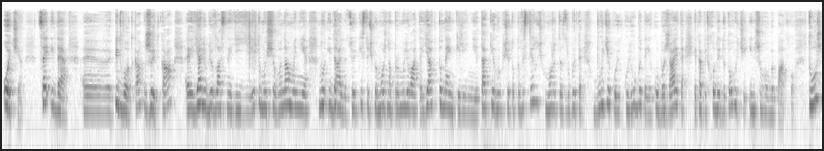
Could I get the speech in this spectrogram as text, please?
Очі, це іде е, підводка, жидка. Е, я люблю власне її, тому що вона мені ну ідеально цією кісточкою можна промалювати як тоненькі лінії, так і грубші. Тобто ви стрілочку можете зробити будь-яку, яку любите, яку бажаєте, яка підходить до того чи іншого випадку. Туш,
